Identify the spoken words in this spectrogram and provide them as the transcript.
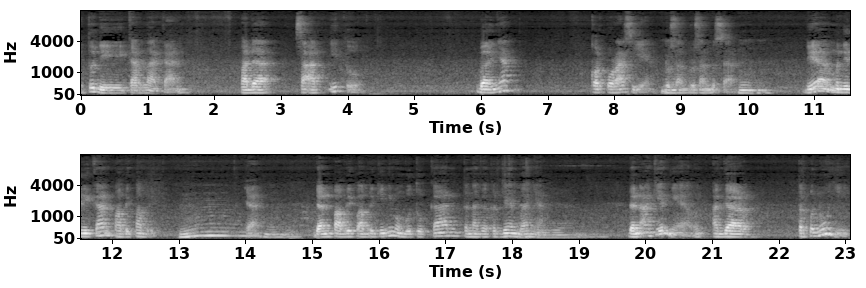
Itu dikarenakan pada saat itu banyak korporasi ya, perusahaan-perusahaan besar. Hmm. Dia mendirikan pabrik-pabrik Hmm. ya. Dan pabrik-pabrik ini membutuhkan tenaga kerja yang banyak. Iya. Dan akhirnya agar terpenuhi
